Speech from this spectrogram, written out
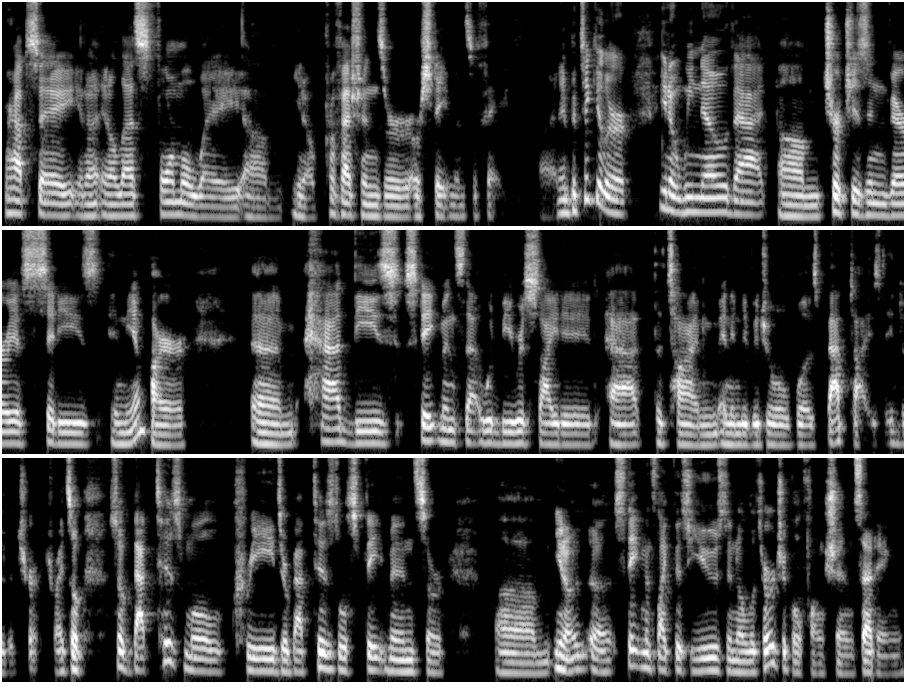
perhaps say in a, in a less formal way, um, you know, professions or, or statements of faith. Uh, and in particular, you know, we know that um, churches in various cities in the empire um, had these statements that would be recited at the time an individual was baptized into the church, right? So, so baptismal creeds or baptismal statements or um, you know, uh, statements like this used in a liturgical function setting,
